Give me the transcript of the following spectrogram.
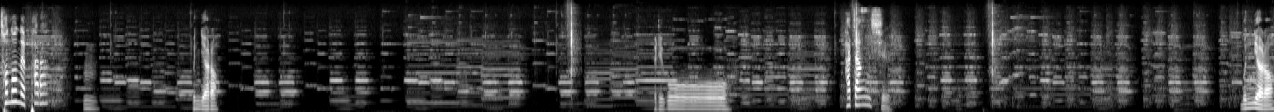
천 원에 팔아? 음. 문 열어. 그리고 화장실 문 열어.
